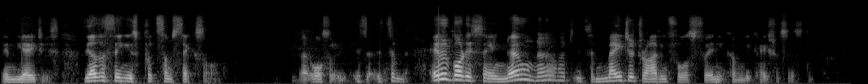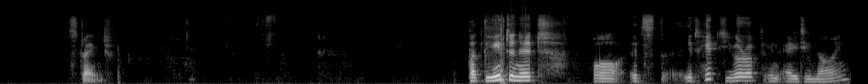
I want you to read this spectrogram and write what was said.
in the 80s. The other thing is put some sex on. That also, it's, it's a, everybody's saying no, no, it's a major driving force for any communication system. Strange. But the internet, well, it's it hit Europe in '89,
